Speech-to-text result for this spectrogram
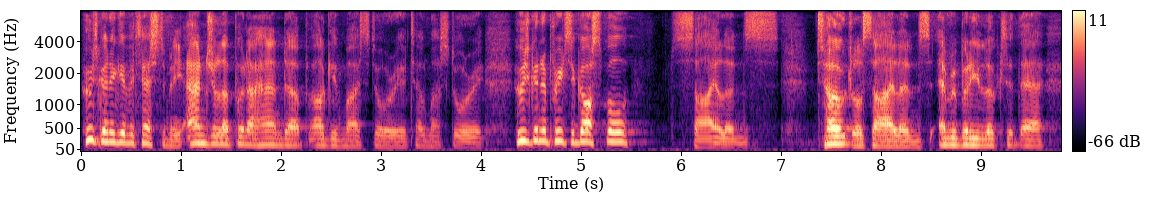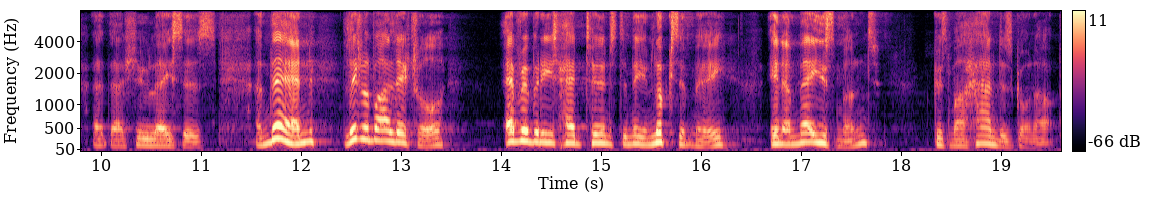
who's going to give a testimony? Angela put her hand up. I'll give my story, I'll tell my story. Who's going to preach the gospel? Silence. Total silence. Everybody looks at their, at their shoelaces. And then, little by little, everybody's head turns to me and looks at me in amazement because my hand has gone up.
